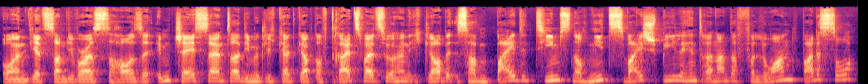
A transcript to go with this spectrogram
Und jetzt haben die Warriors zu Hause im Chase Center die Möglichkeit gehabt, auf 3-2 zu erhöhen. Ich glaube, es haben beide Teams noch nie zwei Spiele hintereinander verloren. War das so?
